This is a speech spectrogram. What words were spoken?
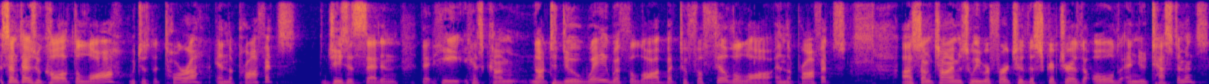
Sometimes we call it the law, which is the Torah and the prophets. Jesus said in, that he has come not to do away with the law, but to fulfill the law and the prophets. Uh, sometimes we refer to the scripture as the Old and New Testaments.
